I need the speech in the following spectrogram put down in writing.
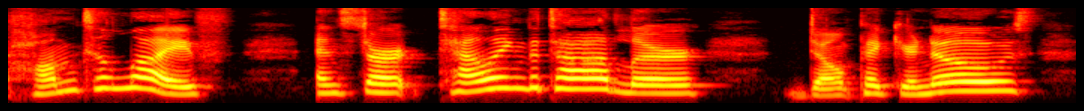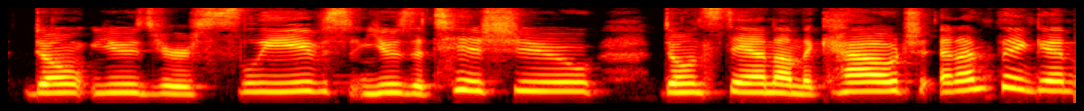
come to life and start telling the toddler, "Don't pick your nose." Don't use your sleeves, use a tissue, don't stand on the couch. And I'm thinking,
